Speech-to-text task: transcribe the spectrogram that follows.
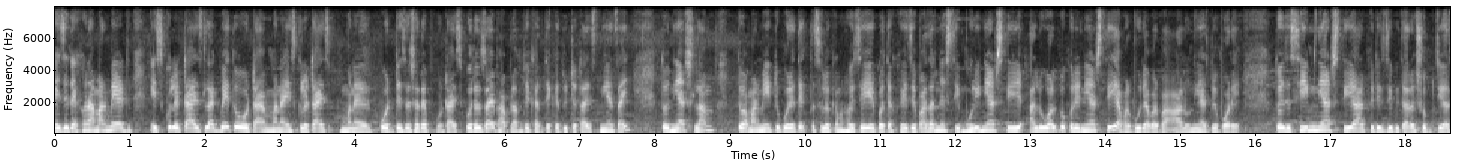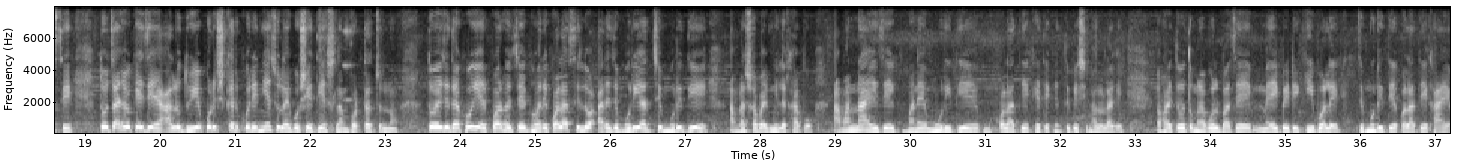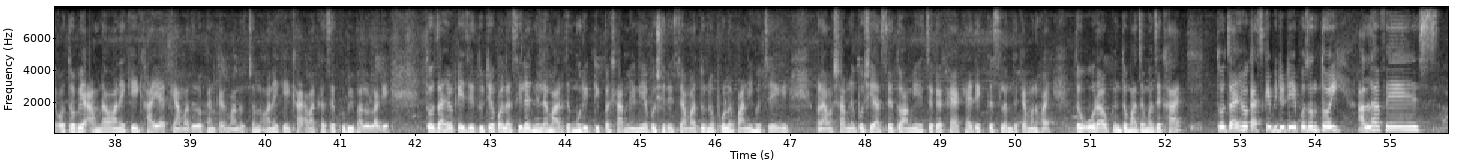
এই যে দেখুন, আমার মেয়ের স্কুলে টাইলস লাগবে, তো মানে স্কুলে টাইলস মানে ড্রেসের সাথে টাইলস পরে যায়। ভাবলাম যে এখান থেকে দুইটা টাইলস নিয়ে যাই। তো নিয়ে আসলাম। তো আমার মেয়ে একটু পরে দেখতেছিল কেমন হয়েছে। এরপর দেখো, এই যে বাজার নিয়ে আসছি, মুড়ি নিয়ে আসছি, আলু অল্প করে নিয়ে আসছি। আমার বুড়ি আবার আলু নিয়ে আসবে পরে। তো এই যে সিম নিয়ে আসছি, আর ফ্রিজের ভিতরে সবজি আছে। তো যাই হোক, এই যে আলু ধুয়ে পরিষ্কার করে নিয়ে চুলায় বসিয়ে দিয়ে আসলাম ভর্তার জন্য। তো এই যে দেখো, এরপর হয়েছে ঘরে কলা ছিল, আর এই যে মুড়ি আছে মুড়ি দিয়ে আমরা সবাই মিলে খাব। আমার না এই যে মানে মুড়ি দিয়ে, কলা দিয়ে খেতে কিন্তু বেশি ভালো লাগে। হয়তো তোমরা বলবা যে, এই বেডি কি বলে যে মুড়ি দিয়ে, কলা দিয়ে খায়? ও তবে আমরা অনেকেই খাই আর কি আমাদের ওখানকার মানুষজন অনেকেই খায়। আমার কাছে খুবই ভালো লাগে। তো যাই হোক, এই যে দুইটা কলা ছিলে নিলাম আর যে মুড়ির ডিব্বা সামনে নিয়ে বসে রয়েছে, আমার দুনো পোলা পানি হচ্ছে মানে আমার সামনে বসে আছে। তো আমি হচ্ছে খায়া খায়া দেখতেছিলাম যে কেমন হয়। তো ওরাও কিন্তু মাঝে মাঝে খায়। তো যাই হোক, আজকে ভিডিওটি এ পর্যন্তই। আল্লাহ হাফেজ।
